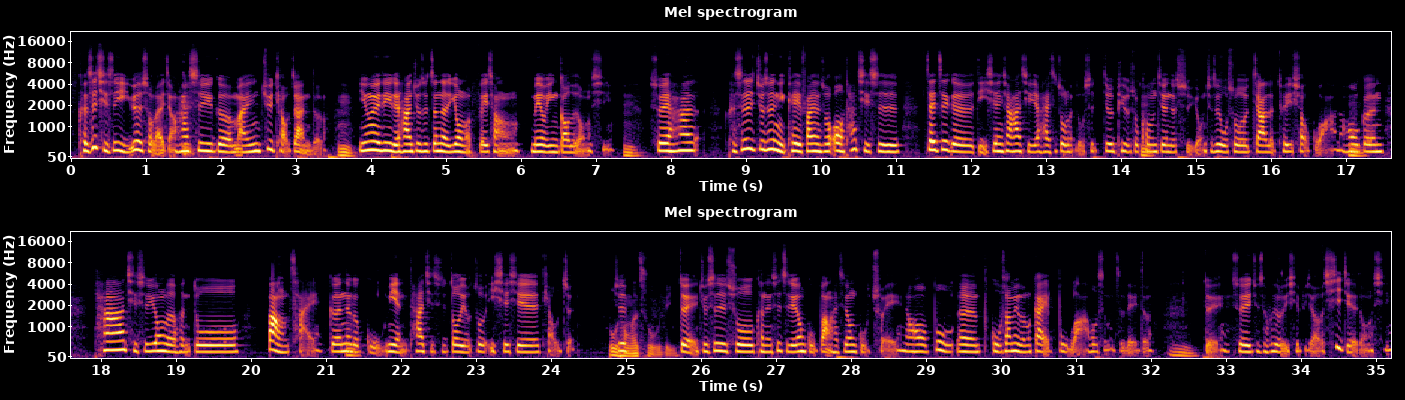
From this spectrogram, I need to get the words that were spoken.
可是其实以乐手来讲，他是一个蛮具挑战的，嗯，因为这个他就是真的用了非常没有音高的东西，嗯，所以他，可是就是你可以发现说，哦，他其实。在这个底线下，他其实还是做了很多事，就是譬如说空间的使用，嗯、就是我说加了推效果啊，然后跟他其实用了很多棒材跟那个鼓面，嗯、他其实都有做一些些调整，不同的处理。对，就是说可能是直接用鼓棒，还是用鼓锤，然后布呃鼓上面有没有盖布啊，或什么之类的。嗯，对，所以就是会有一些比较细节的东西。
